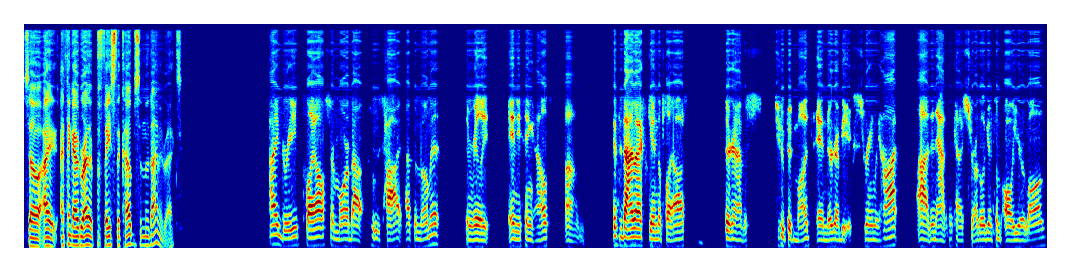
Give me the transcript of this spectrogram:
So I, I think I would rather face the Cubs than the Diamondbacks. I agree. Playoffs are more about who's hot at the moment than really anything else. Um, if the Diamondbacks get in the playoffs, they're going to have a stupid month and they're going to be extremely hot. Uh, the Nats have kind of struggled against them all year long.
